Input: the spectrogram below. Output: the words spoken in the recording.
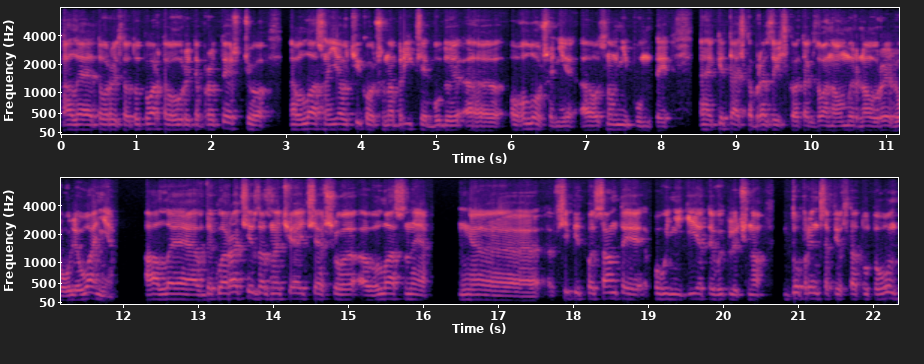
Але товариство тут варто говорити про те, що е, власне я очікував, що на Бріксі будуть оголошені основні пункти китайсько-бразильського так званого мирного регулювання. Але в декларації зазначається, що власне е, всі підписанти повинні діяти виключно до принципів статуту ООН,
